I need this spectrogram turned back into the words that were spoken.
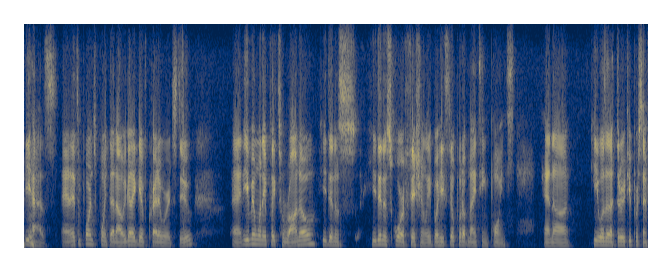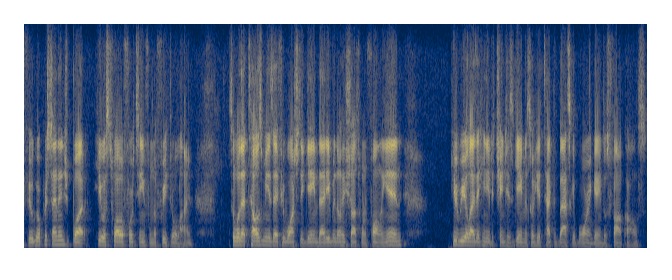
he has, and it's important to point that out. We gotta give credit where it's due. And even when they played Toronto, he didn't he didn't score efficiently, but he still put up 19 points, and uh, he was at a 32% field goal percentage, but he was 12 of 14 from the free throw line. So what that tells me is that if you watch the game, that even though his shots weren't falling in, he realized that he needed to change his game, and so he attacked the basket more and getting those foul calls.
